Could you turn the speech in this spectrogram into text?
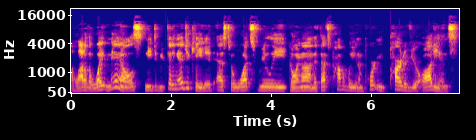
a lot of the white males need to be getting educated as to what's really going on, that that's probably an important part of your audience.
